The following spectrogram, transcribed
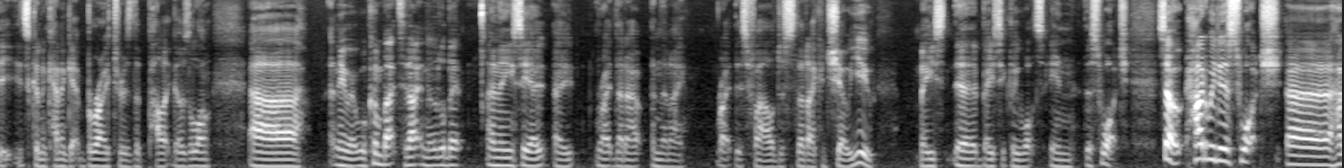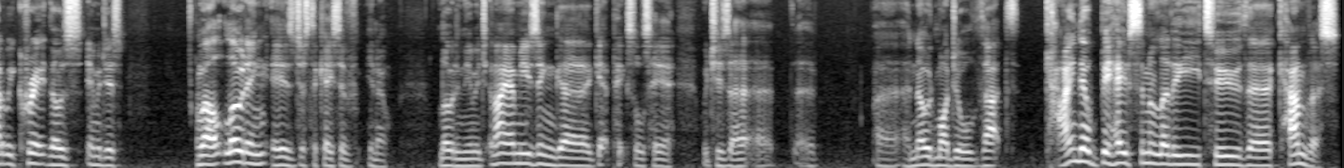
that it's going to kind of get brighter as the palette goes along. Uh, anyway, we'll come back to that in a little bit. And then you see I, I write that out and then I write this file just so that I could show you uh, basically what's in the swatch. So how do we do a swatch? Uh, how do we create those images? Well, loading is just a case of, you know, loading the image. And I am using uh, Get Pixels here, which is a, a, a, a, node module that kind of behaves similarly to the canvas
